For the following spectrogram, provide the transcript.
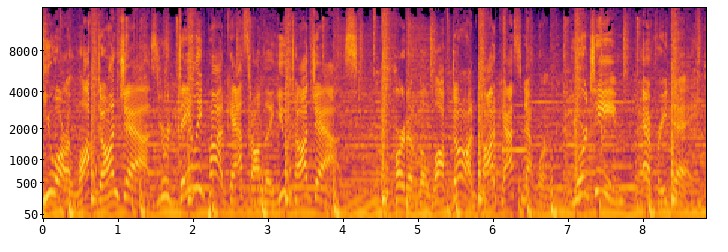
You are Locked On Jazz, your daily podcast on the Utah Jazz. Part of the Locked On Podcast Network, your team every day.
